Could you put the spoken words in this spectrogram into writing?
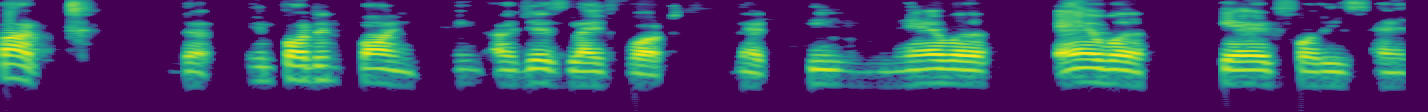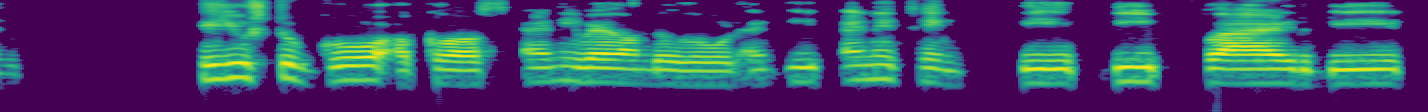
But the important point in Ajay's life was that he never ever cared for his health. He used to go across anywhere on the road and eat anything, it deep fried, be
